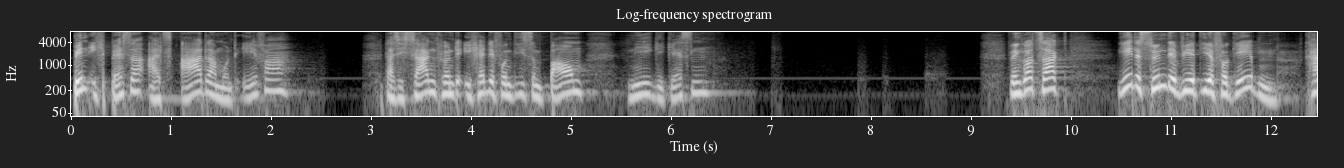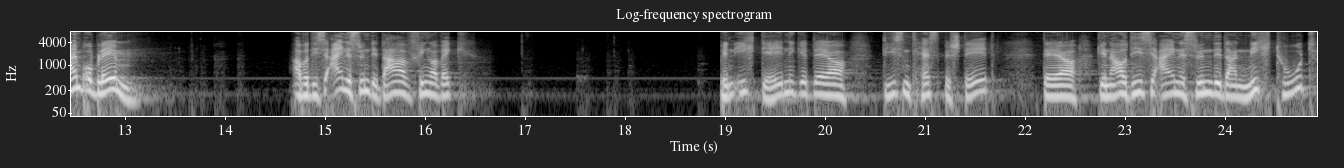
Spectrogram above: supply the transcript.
Bin ich besser als Adam und Eva, dass ich sagen könnte, ich hätte von diesem Baum nie gegessen? Wenn Gott sagt, jede Sünde wird dir vergeben, kein Problem. Aber diese eine Sünde, da Finger weg. Bin ich derjenige, der diesen Test besteht, der genau diese eine Sünde dann nicht tut?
